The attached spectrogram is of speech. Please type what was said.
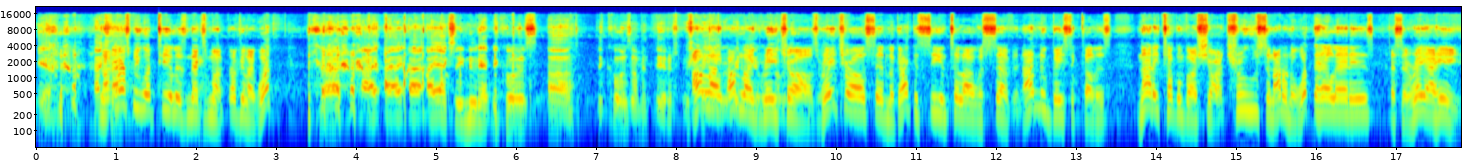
Yeah. now ask me what teal is next month. I'll be like, what? I, I, I, I actually knew that because uh, because I'm in theater. I'm like I'm like Ray colors. Charles. Ray Charles said, "Look, I could see until I was seven. I knew basic colors. Now they talking about chartreuse, and I don't know what the hell that is." I said, "Ray, I hear you."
